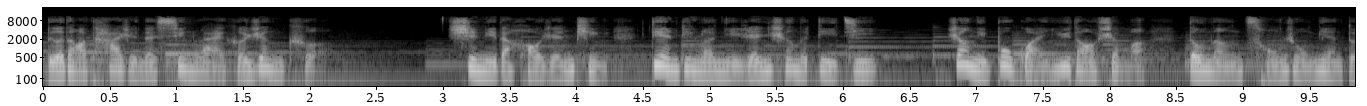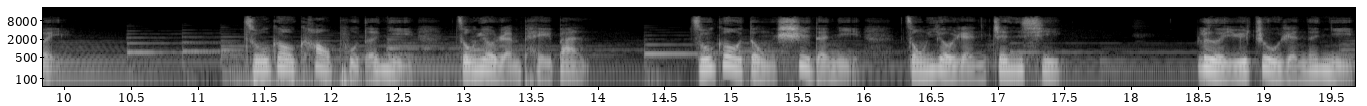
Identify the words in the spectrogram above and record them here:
得到他人的信赖和认可。是你的好人品奠定了你人生的地基，让你不管遇到什么都能从容面对。足够靠谱的你，总有人陪伴；足够懂事的你，总有人珍惜；乐于助人的你，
